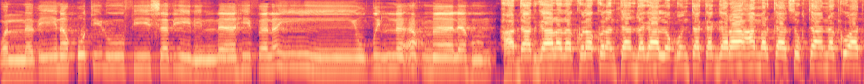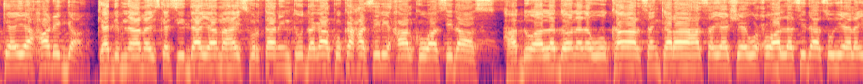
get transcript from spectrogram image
والذين قتلوا في سبيل الله فلن يضل أعمالهم haddaad gaalada kula kulantaan dagaal luqunta ka garaaca markaad sugtaanna ku adkeeya xadhigga kadibna ama iska sii daaya ama hays furtaan intuu dagaalku ka xasili xaalku waa sidaas hadduu alla doonana wuu ka aarsan karaa hase yeeshee wuxuu alla sidaas u yeelay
